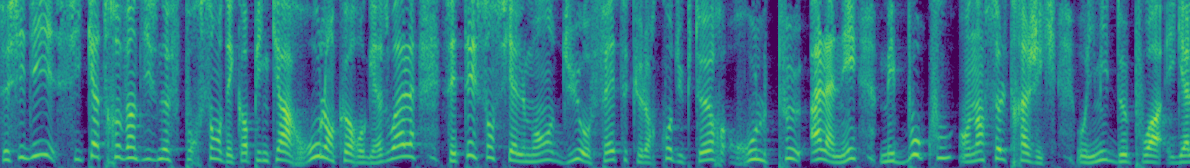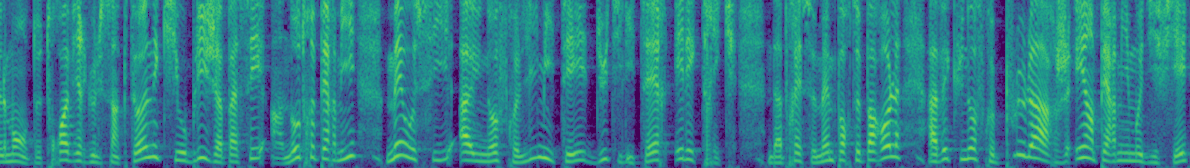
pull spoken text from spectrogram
Ceci dit, si 99% des camping-cars roulent encore au gasoil, c'est essentiellement dû au fait que leurs conducteurs roulent peu à l'année, mais beaucoup en un seul trajet, aux limites de poids également de 3,5 tonnes qui oblige à passer un autre permis, mais aussi à une offre limitée d'utilitaires électriques. D'après ce même porte-parole, avec une offre plus large et un permis modifié,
